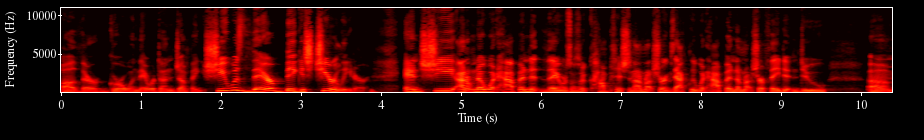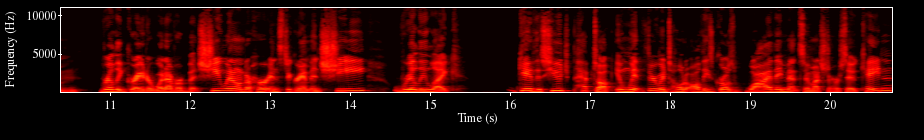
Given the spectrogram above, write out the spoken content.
other girl when they were done jumping. She was their biggest cheerleader. And she, I don't know what happened. There was also competition. I'm not sure exactly what happened. I'm not sure if they didn't do um, really great or whatever, but she went onto her Instagram and she really like gave this huge pep talk and went through and told all these girls why they meant so much to her. So, Caden,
